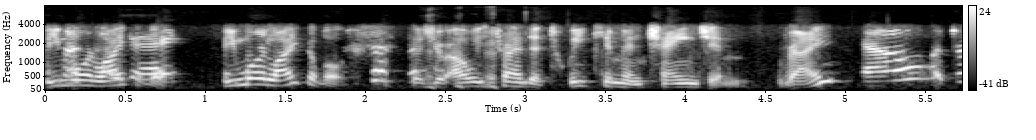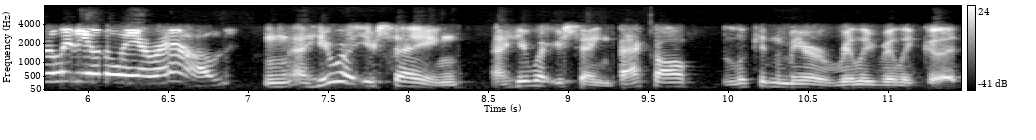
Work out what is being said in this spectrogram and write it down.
be more likable. Okay. Be more likable because you're always trying to tweak him and change him, right? no, it's really the other way around. Mm, I hear what you're saying. I hear what you're saying. Back off, look in the mirror really, really good,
